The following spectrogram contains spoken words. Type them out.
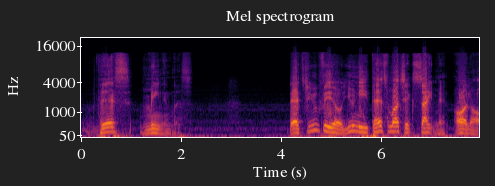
this meaningless that you feel you need that much excitement on an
